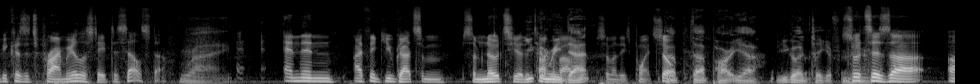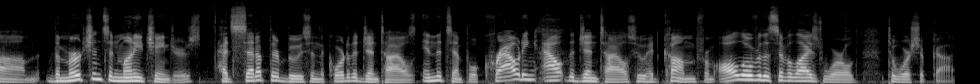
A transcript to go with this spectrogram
Because it's prime real estate to sell stuff. Right. And then I think you've got some some notes here that You can read about that. some of these points. So that, that part, yeah. You go ahead and take it from so there. it says, uh, um, the merchants and money changers had set up their booths in the court of the Gentiles in the temple, crowding out the Gentiles who had come from all over the civilized world to worship God.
